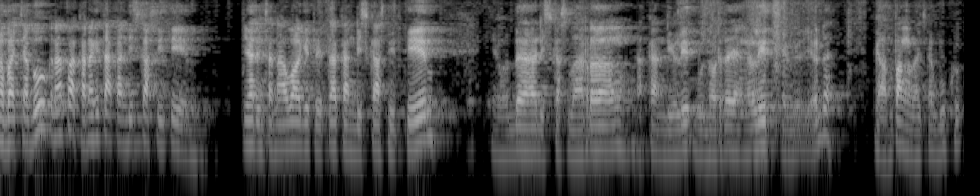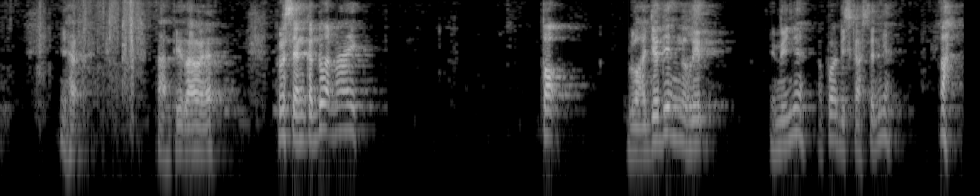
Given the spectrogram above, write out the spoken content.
Nah, baca buku kenapa? Karena kita akan diskus di tim. Ya rencana awal gitu kita akan diskus di tim. Ya udah diskus bareng akan dilit Bu Norita yang ngelit ya udah gampang baca buku. Ya nanti tahu ya. Terus yang kedua naik. Tok lu aja dia ngelit ininya apa discussionnya. Ah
